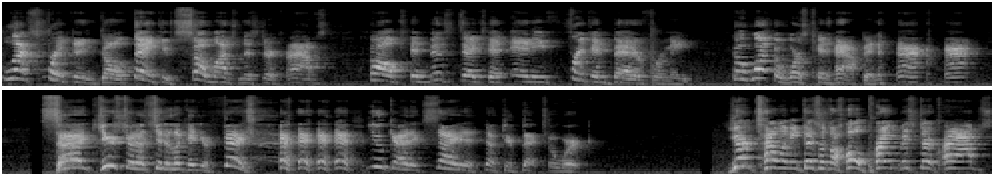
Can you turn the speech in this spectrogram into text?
Let's freaking go. Thank you so much, Mr. Krabs. Oh, can this day get any freaking better for me? What the worst can happen? Son, you should have seen the look in your face. you got excited. Now get back to work. You're telling me this was a whole prank, Mr. Krabs?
